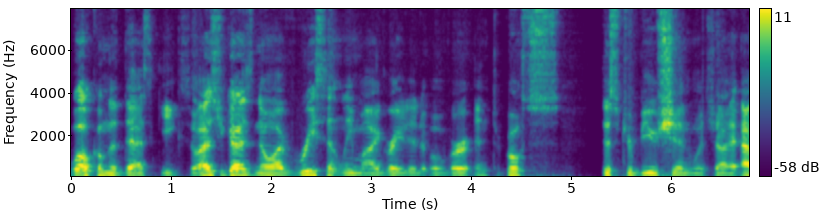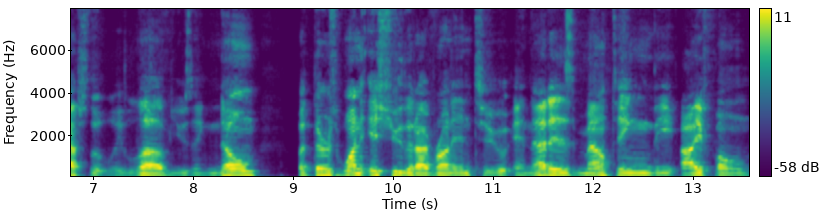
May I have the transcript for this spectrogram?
Welcome to Desk DasGeek. So, as you guys know, I've recently migrated over Antergos distribution, which I absolutely love using GNOME. But there's one issue that I've run into, and that is mounting the iPhone.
